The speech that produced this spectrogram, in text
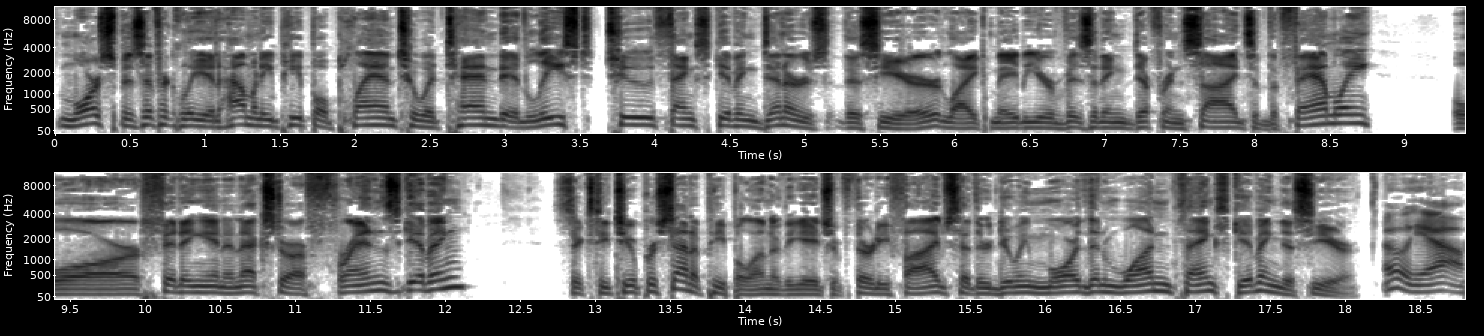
more specifically at how many people plan to attend at least two Thanksgiving dinners this year, like maybe you're visiting different sides of the family or fitting in an extra Friendsgiving. 62% of people under the age of 35 said they're doing more than one Thanksgiving this year. Oh, yeah.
